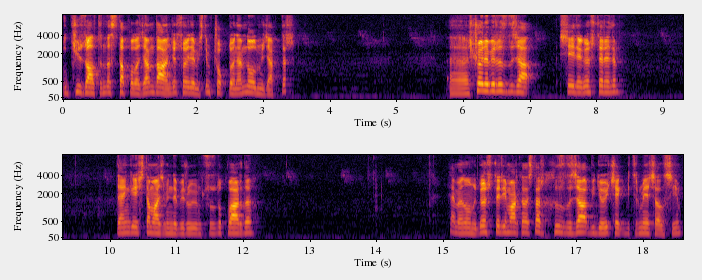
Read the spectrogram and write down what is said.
200 altında stop olacağım. Daha önce söylemiştim. Çok da önemli olmayacaktır. Ee, şöyle bir hızlıca şeyi de gösterelim. Denge işlem hacminde bir uyumsuzluk vardı. Hemen onu göstereyim arkadaşlar. Hızlıca videoyu çek bitirmeye çalışayım.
